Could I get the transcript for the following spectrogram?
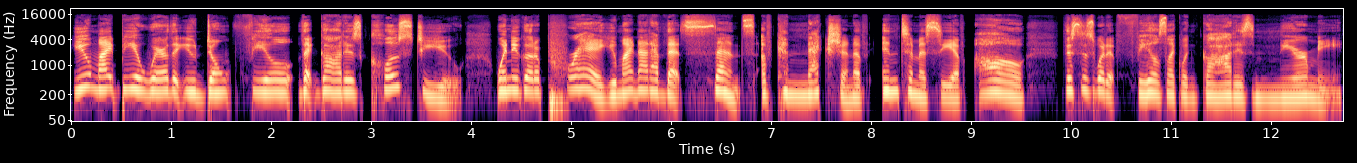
You might be aware that you don't feel that God is close to you. When you go to pray, you might not have that sense of connection, of intimacy, of, oh, this is what it feels like when God is near me.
